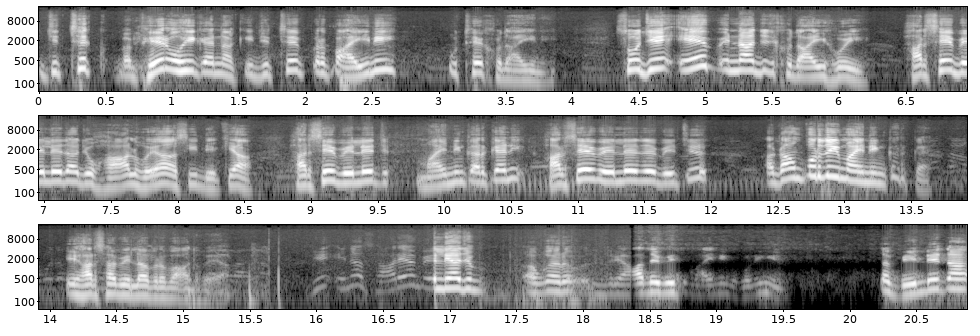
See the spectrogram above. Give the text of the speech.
ਜਿੱਥੇ ਫਿਰ ਉਹੀ ਕਹਿਣਾ ਕਿ ਜਿੱਥੇ ਭਰਪਾਈ ਨਹੀਂ, ਉੱਥੇ ਖੁਦਾਈ ਨਹੀਂ। ਸੋ ਜੇ ਇਹ ਪਿੰਡਾਂ 'ਚ ਖੁਦਾਈ ਹੋਈ ਹਰਸੇ ਵੇਲੇ ਦਾ ਜੋ ਹਾਲ ਹੋਇਆ ਅਸੀਂ ਦੇਖਿਆ ਹਰਸੇ ਵੇਲੇ 'ਚ ਮਾਈਨਿੰਗ ਕਰਕੇ ਨਹੀਂ ਹਰਸੇ ਵੇਲੇ ਦੇ ਵਿੱਚ ਅਗੰਪੁਰ ਦੀ ਮਾਈਨਿੰਗ ਕਰਕੇ ਇਹ ਹਰਸਾ ਵੇਲਾ ਬਰਬਾਦ ਹੋਇਆ। ਜੇ ਇਹਨਾਂ ਸਾਰਿਆਂ ਵੇਲਿਆਂ 'ਚ ਅਗਰ ਦਰਿਆ ਦੇ ਵਿੱਚ ਮਾਈਨਿੰਗ ਹੋਣੀ ਹੈ, ਤਾਂ ਵੇਲੇ ਤਾਂ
